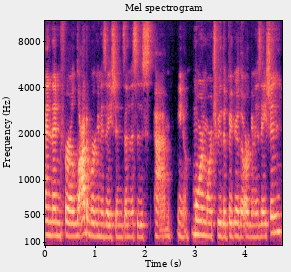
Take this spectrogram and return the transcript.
and then for a lot of organizations, and this is um, you know more and more true the bigger the organization,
